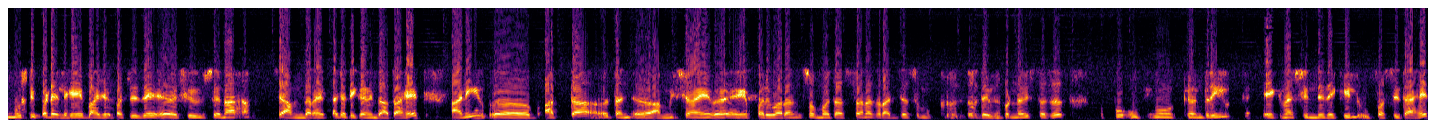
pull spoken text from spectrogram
मूर्ती पटेल हे भाजपाचे जे शिवसेनाचे आमदार आहेत अशा ठिकाणी जात आहेत. आणि आता अमित शहा हे परिवारांसोबत असतानाच राज्याचे मुख्यमंत्री देवेंद्र फडणवीस तसंच उप- उपमुख्यमंत्री एकनाथ शिंदे देखील उपस्थित आहेत.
